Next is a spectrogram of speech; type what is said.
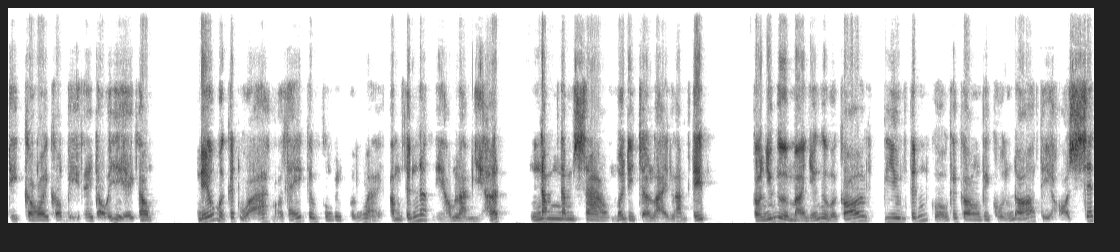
thì coi có bị thay đổi gì hay không. Nếu mà kết quả họ thấy cái con vi khuẩn mà âm tính á, thì không làm gì hết. 5 năm sau mới đi trở lại làm tiếp còn những người mà những người mà có dương tính của cái con vi khuẩn đó thì họ xét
